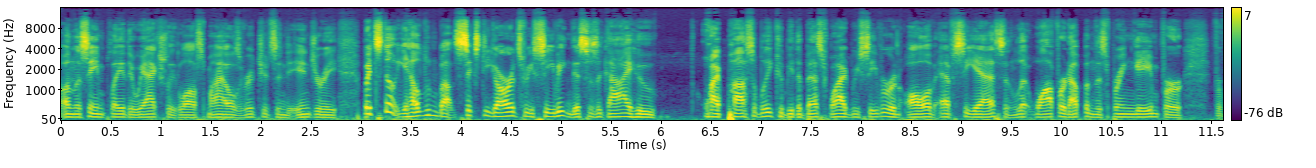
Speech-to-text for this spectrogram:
on the same play that we actually lost Miles Richardson to injury. But still, you held him about 60 yards receiving. This is a guy who quite possibly could be the best wide receiver in all of FCS and lit Wofford up in the spring game for, for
